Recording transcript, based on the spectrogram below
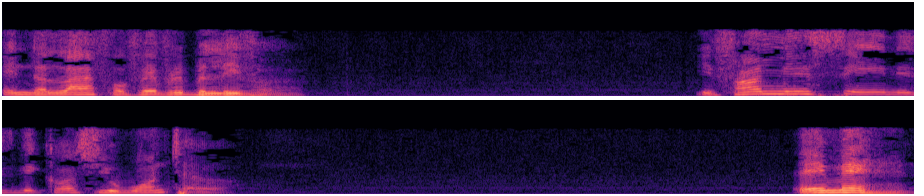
in the life of every believer. If I'm in sin, it's because you want to. Amen.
